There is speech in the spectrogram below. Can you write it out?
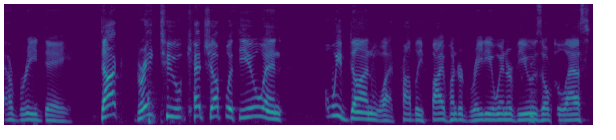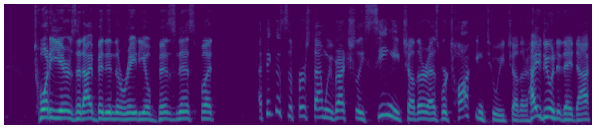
every day. Doc, great to catch up with you. And we've done what, probably 500 radio interviews over the last 20 years that I've been in the radio business. But I think this is the first time we've actually seen each other as we're talking to each other. How you doing today, Doc?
